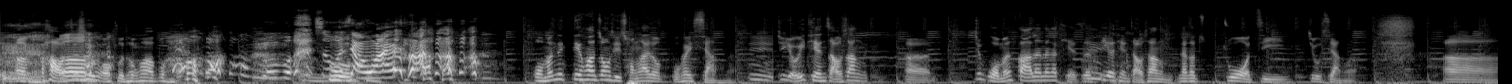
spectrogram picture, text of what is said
嗯，好，就是 我普通话不好。不不，是我想歪了。我们的电话中机从来都不会响的。嗯就有一天早上，呃，就我们发了那个帖子，嗯第二天早上那个座机就响了，呃，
